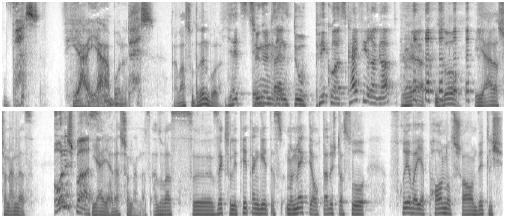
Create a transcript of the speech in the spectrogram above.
Was? Ja, ja, Bruder. Was? Da warst du drin, Bruder. Jetzt züngeln die sagen, du Pico hast kein Vierer gehabt? Ja, so. Ja, das ist schon anders. Ohne Spaß. Ja, ja, das ist schon anders. Also was äh, Sexualität angeht, ist, man merkt ja auch dadurch, dass so, früher war ja Pornos schauen, wirklich,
